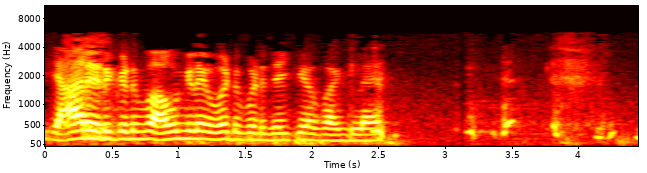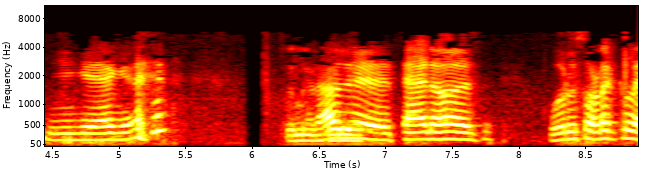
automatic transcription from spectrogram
யார் எடுக்கணுமோ அவங்களே ஓட்டு போட்டு ஜெயிக்க வைப்பாங்கல்ல. நீங்க ஏங்க. அதாவது தேனோஸ் ஒரு சொடக்குல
